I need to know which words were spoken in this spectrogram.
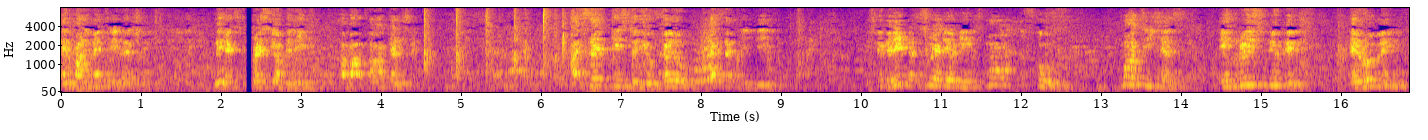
and parliamentary election, we express your belief about our country. I say this to you, fellow SNPP. If you believe that Sierra Leone needs more schools, more teachers, increased pupils, enrollment,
